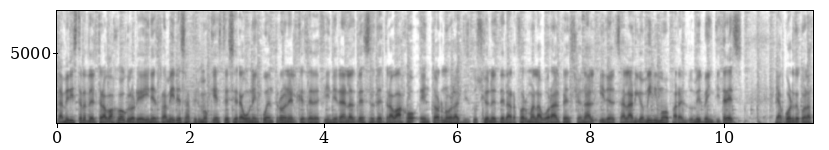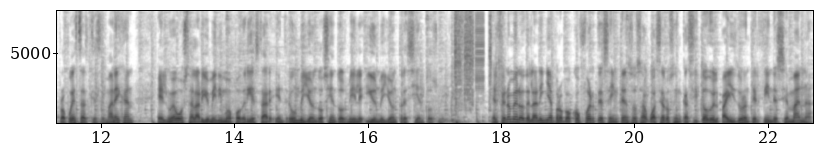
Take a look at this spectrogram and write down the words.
La ministra del Trabajo, Gloria Inés Ramírez, afirmó que este será un encuentro en el que se definirán las veces de trabajo en torno a las discusiones de la reforma laboral pensional y del salario mínimo para el 2023. De acuerdo con las propuestas que se manejan, el nuevo salario mínimo podría estar entre 1.200.000 y 1.300.000. El fenómeno de la niña provocó fuertes e intensos aguaceros en casi todo el país durante el fin de semana,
